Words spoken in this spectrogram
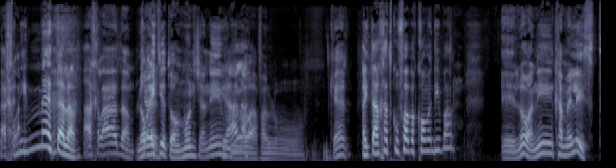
אחלה. אני מת עליו. אחלה אדם. לא כן. ראיתי אותו המון שנים, יאללה. לא, אבל הוא... כן. הייתה לך תקופה בקומדי בר? אה, לא, אני קאמליסט.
